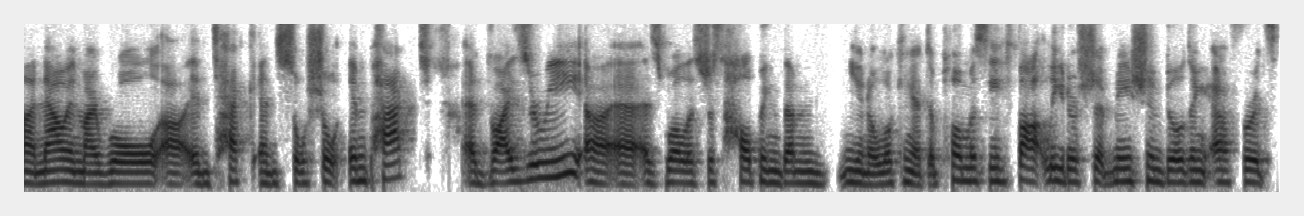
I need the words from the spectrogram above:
uh, now in my role uh, in tech and social impact advisory uh, as well as just helping them you know looking at diplomacy thought leadership nation building efforts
